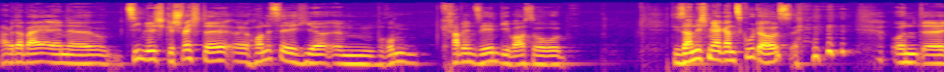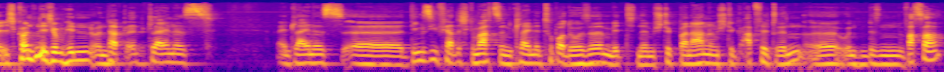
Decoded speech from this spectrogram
habe dabei eine ziemlich geschwächte äh, Hornisse hier ähm, rumkrabbeln sehen. Die war so, die sah nicht mehr ganz gut aus. und äh, ich konnte nicht umhin und habe ein kleines, ein kleines äh, Dingsi fertig gemacht, so eine kleine Tupperdose mit einem Stück Bananen und ein Stück Apfel drin äh, und ein bisschen Wasser.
